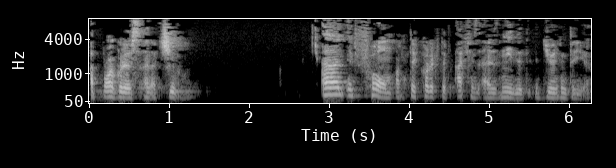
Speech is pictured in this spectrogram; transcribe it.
a progress and achievement. And inform and take corrective actions as needed during the year.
